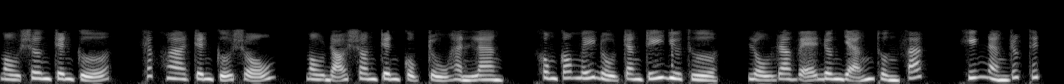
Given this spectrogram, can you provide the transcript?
màu sơn trên cửa, khắc hoa trên cửa sổ, màu đỏ son trên cột trụ hành lang, không có mấy đồ trang trí dư thừa, lộ ra vẻ đơn giản thuần phát, khiến nàng rất thích,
